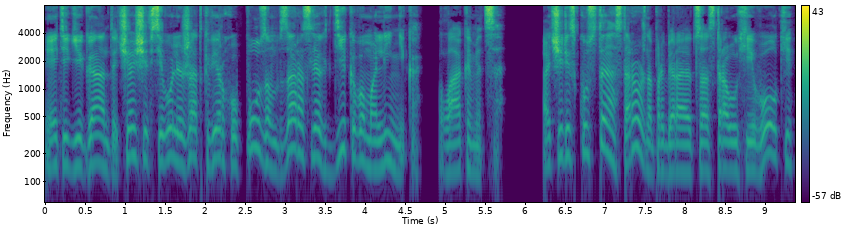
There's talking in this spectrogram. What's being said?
Эти гиганты чаще всего лежат кверху пузом в зарослях дикого малинника, лакомятся. А через кусты осторожно пробираются остроухие волки,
